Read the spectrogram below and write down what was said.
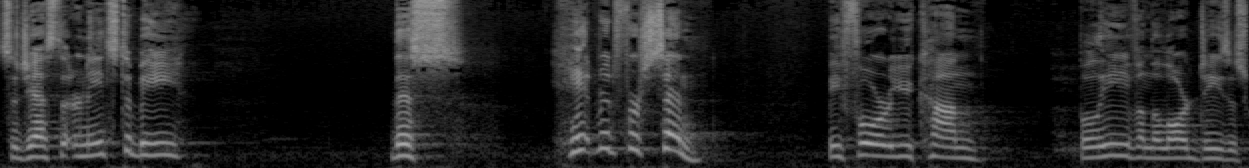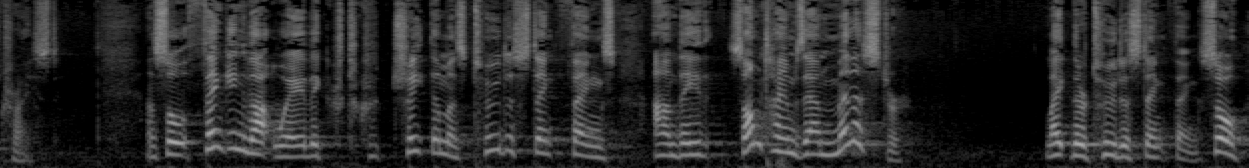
suggest that there needs to be this hatred for sin before you can believe in the Lord Jesus Christ. And so, thinking that way, they treat them as two distinct things, and they sometimes then minister like they're two distinct things. So,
